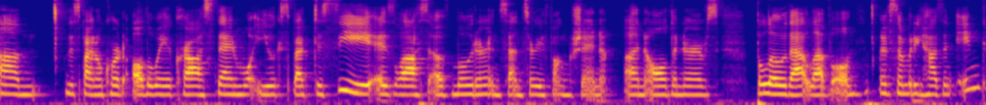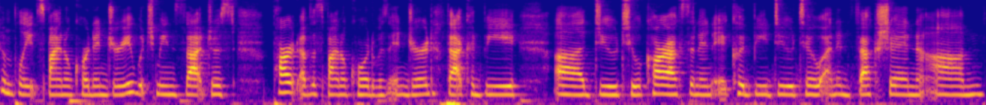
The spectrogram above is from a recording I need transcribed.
um, the spinal cord all the way across, then what you expect to see is loss of motor and sensory function on all the nerves below that level. If somebody has an incomplete spinal cord injury, which means that just part of the spinal cord was injured, that could be uh, due to a car accident, it could be due to an infection. Um,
